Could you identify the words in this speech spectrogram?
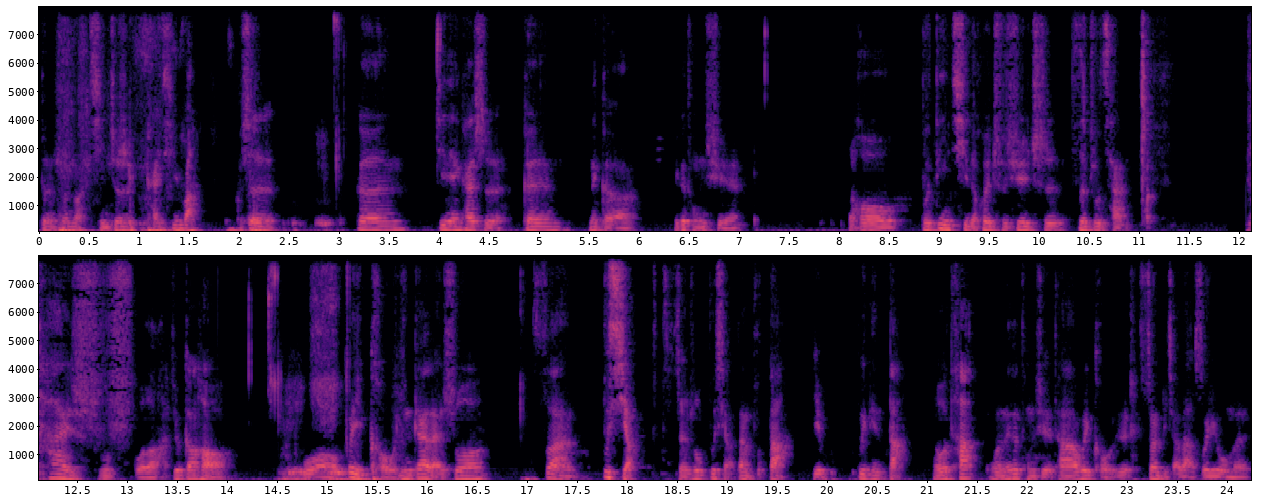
不能说暖心，就是开心吧。就是跟今年开始跟那个一个同学。然后不定期的会出去吃自助餐，太舒服了。就刚好我胃口应该来说算不小，只能说不小，但不大，也不一定大。然后他，我那个同学他胃口算比较大，所以我们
